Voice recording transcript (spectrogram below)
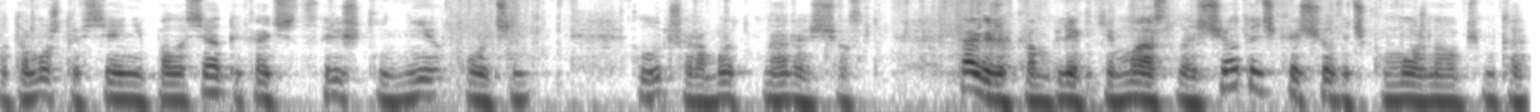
потому что все они полосят и качество стрижки не очень. Лучше работать на расческе. Также в комплекте масло, щеточка. Щеточку можно, в общем-то,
